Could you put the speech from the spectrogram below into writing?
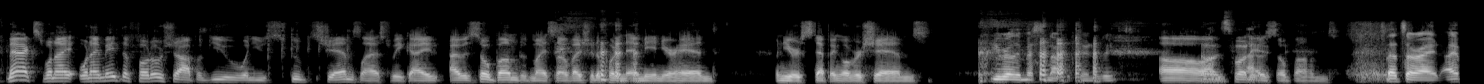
On. Max, when I when I made the Photoshop of you when you scooped shams last week, I I was so bummed with myself. I should have put an Emmy in your hand when you were stepping over shams. You really missed an opportunity. Oh, That was funny. I was so bummed. That's all right. I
